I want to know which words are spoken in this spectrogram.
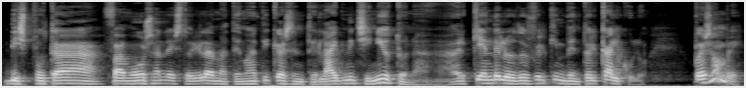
disputa famosa en la historia de las matemáticas entre Leibniz y Newton, a, ver quién de los dos fue el que inventó el cálculo. Pues hombre,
